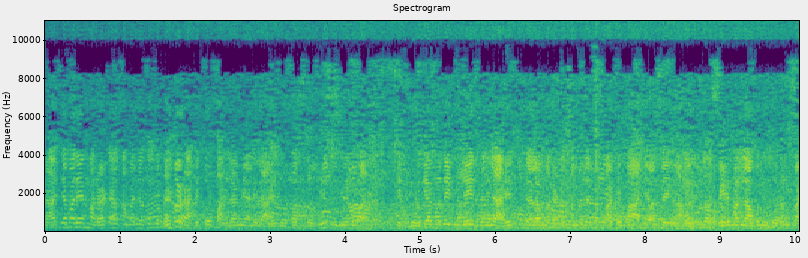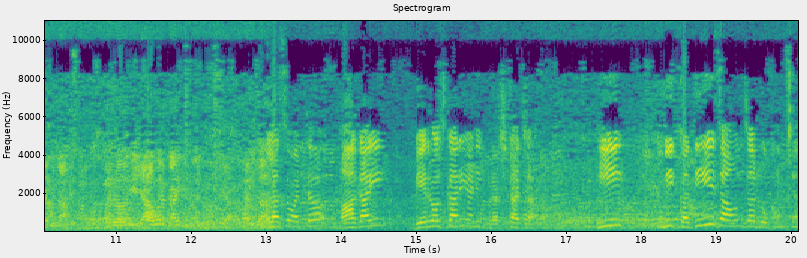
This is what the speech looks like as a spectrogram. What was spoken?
राज्यामध्ये मराठा समाजाचा जो पॅटर्न आहे तो पाहायला मिळालेला आहे. जवळपास सव्वीस उमेदवार हे थोडक्यामध्ये विजयी झालेले आहेत. त्याला मराठा समाजाचा पाठिंबा आहे असं एक आहे. बीडमधलं आपण उदाहरण पाहिलेलं आहे. तर यावर काय? मला असं वाटतं महागाई बेरोजगारी आणि भ्रष्टाचार ही तुम्ही कधीही जाऊन जर लोकांच्या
